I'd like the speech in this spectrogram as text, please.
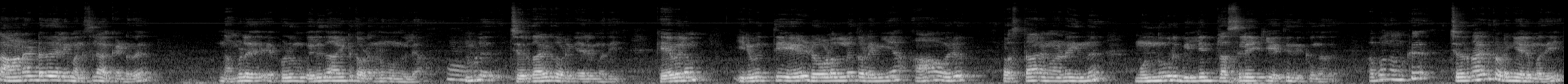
കാണേണ്ടത് അല്ലെങ്കിൽ മനസ്സിലാക്കേണ്ടത് നമ്മൾ എപ്പോഴും വലുതായിട്ട് തുടങ്ങണമെന്നില്ല നമ്മൾ ചെറുതായിട്ട് തുടങ്ങിയാലും മതി. കേവലം ഇരുപത്തിയേഴ് ഡോളറിൽ തുടങ്ങിയ ആ ഒരു പ്രസ്ഥാനമാണ് ഇന്ന് മുന്നൂറ് ബില്യൺ പ്ലസിലേക്ക് എത്തി നിൽക്കുന്നത്. അപ്പോൾ നമുക്ക് ചെറുതായിട്ട് തുടങ്ങിയാലും മതി.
